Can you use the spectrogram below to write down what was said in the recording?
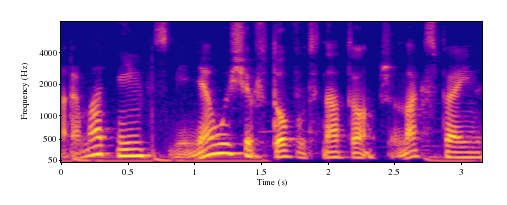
armatnim, zmieniały się w dowód na to, że Max Payne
